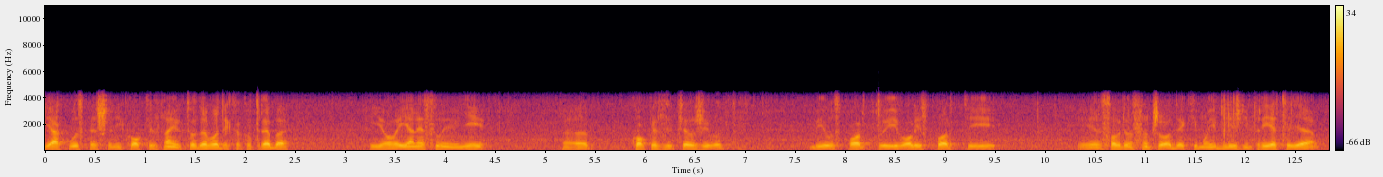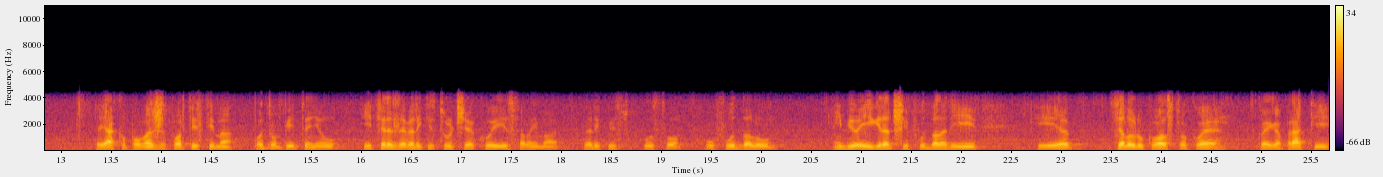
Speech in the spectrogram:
jako uspešan i koke znaju to da vode kako treba i ovaj, ja ne sumim u njih. E, Kokez je ceo život bio u sportu i voli sport i, i s obzirom sam čuo od nekih mojih bližnjih prijatelja da jako pomaže sportistima po tom pitanju i Tereza je veliki stručnjak koji stvarno ima veliko iskustvo u futbalu i bio je igrač i futbaler i, i celo rukovodstvo koje, koje ga prati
